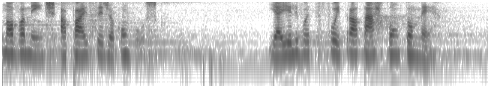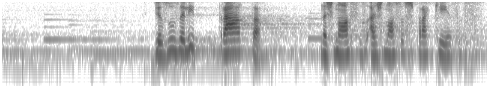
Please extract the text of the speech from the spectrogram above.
novamente, a paz seja convosco. E aí ele foi, foi tratar com Tomé. Jesus ele trata nas nossas, as nossas fraquezas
